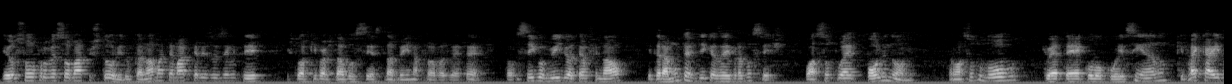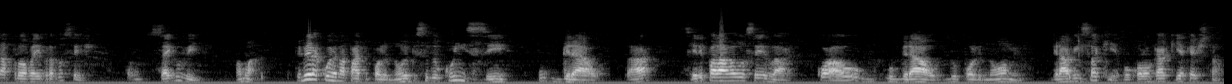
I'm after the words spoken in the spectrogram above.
Eu sou o professor Marcos Torre, do canal Matemática Jesus MT, estou aqui para ajudar você a se dar bem na prova do ETF. Então siga o vídeo até o final e terá muitas dicas aí para vocês. O assunto é polinômio. É um assunto novo que o ETE colocou esse ano, que vai cair na prova aí para vocês. Então segue o vídeo. Vamos lá. Primeira coisa na parte do polinômio, eu preciso conhecer o grau, tá? Se ele falar para vocês lá qual o grau do polinômio, grave isso aqui. Eu vou colocar aqui a questão.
